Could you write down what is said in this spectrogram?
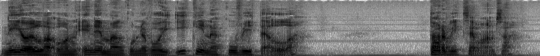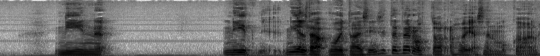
ne, joilla on enemmän kuin ne voi ikinä kuvitella tarvitsevansa, niin niiltä voitaisiin sitten verottaa rahoja sen mukaan,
